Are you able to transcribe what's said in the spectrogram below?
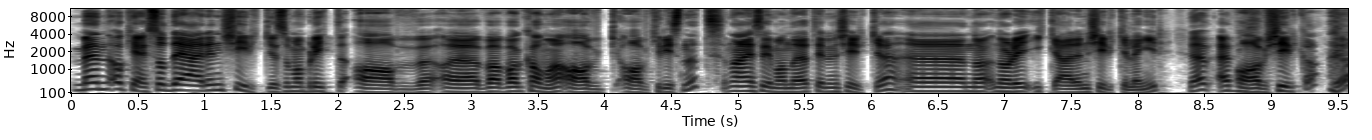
Men ok, Så det er en kirke som har blitt av Uh, hva, hva kaller man? Av, avkrisnet? Nei, sier man det til en kirke? Uh, når, når det ikke er en kirke lenger? Jeg, jeg, Avkirka? ja,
